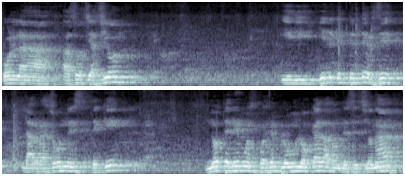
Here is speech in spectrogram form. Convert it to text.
con la asociación y tiene que entenderse las razones de que no tenemos, por ejemplo, un local a donde sesionar,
